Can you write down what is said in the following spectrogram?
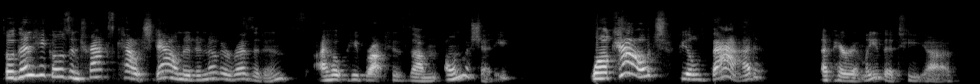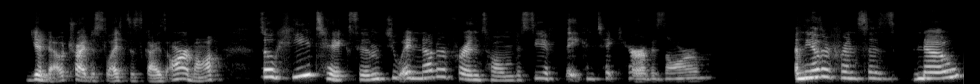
So then he goes and tracks Couch down at another residence. I hope he brought his um, own machete. Well, Couch feels bad, apparently, that he, uh, you know, tried to slice this guy's arm off. So he takes him to another friend's home to see if they can take care of his arm. And the other friend says, no,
